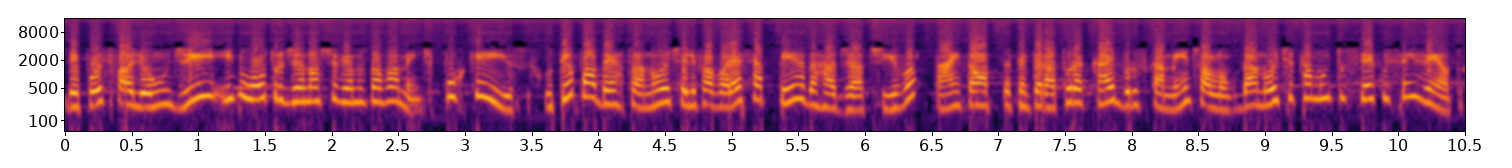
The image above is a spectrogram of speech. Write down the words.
Depois falhou um dia e no outro dia nós tivemos novamente. Por que isso? O tempo aberto à noite ele favorece a perda radiativa, tá? Então a, temperatura cai bruscamente ao longo da noite e está muito seco e sem vento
